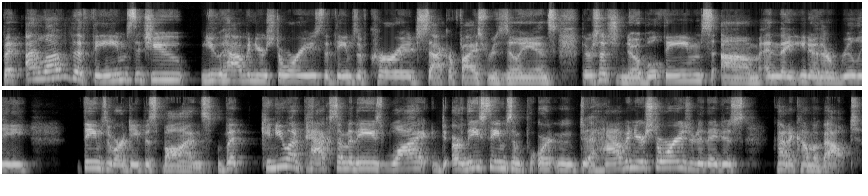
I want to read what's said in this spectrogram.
But I love the themes that you you have in your stories, the themes of courage, sacrifice, resilience. They're such noble themes, um, and they you know they're really themes of our deepest bonds. But can you unpack some of these? Why are these themes important to have in your stories, or do they just kind of come about?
